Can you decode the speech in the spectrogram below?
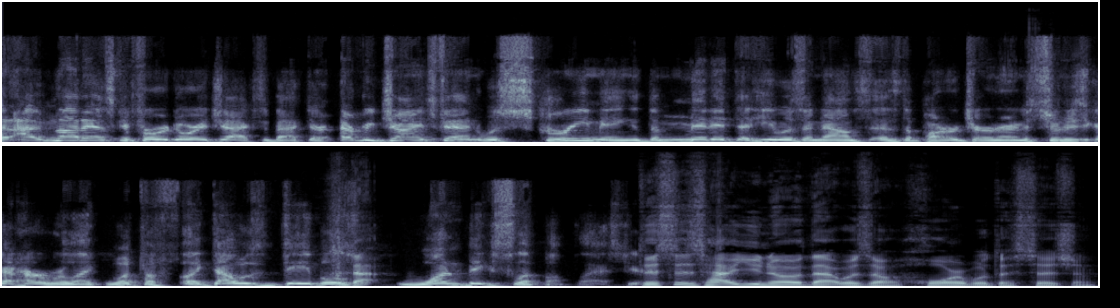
And I'm not asking for Adoree Jackson back there. Every Giants fan was screaming the minute that he was announced as the punt returner, and as soon as he got hurt, we're like, "What the f-? like?" That was Daboll's That- one big slip up last year. This is how you know that was a horrible decision.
